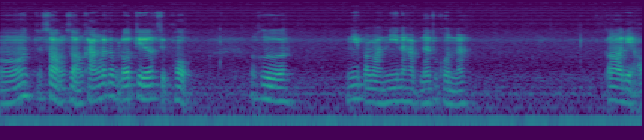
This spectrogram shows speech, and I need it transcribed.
อ๋อสองสองครั้งแล้วก็ลดทีละสิบหก ก็คือ นี่ประมาณนี้นะครับ นะทุกคนนะ ก็เดี๋ยว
